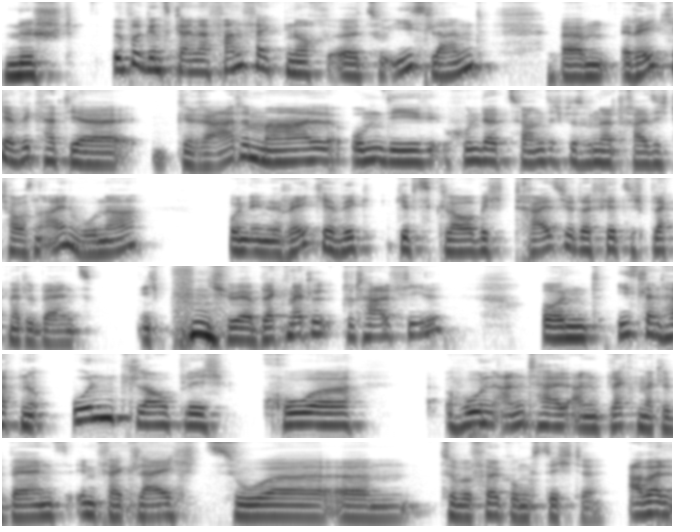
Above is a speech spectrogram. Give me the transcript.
nischt. Übrigens, kleiner Funfact noch äh, zu Island. Ähm, Reykjavik hat ja gerade mal um die 120 bis 130.000 Einwohner. Und in Reykjavik gibt's glaube ich, 30 oder 40 Black Metal Bands. Ich, ich höre Black Metal total viel. Und Island hat eine unglaublich hohe hohen Anteil an Black Metal Bands im Vergleich zur, ähm, zur Bevölkerungsdichte. Aber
